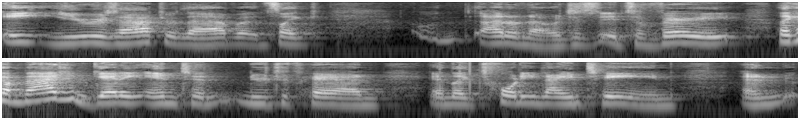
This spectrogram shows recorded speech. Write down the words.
eight years after that. But it's like I don't know. It's just it's a very like imagine getting into New Japan in like 2019 and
